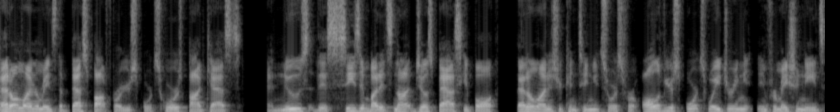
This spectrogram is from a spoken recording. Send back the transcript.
BetOnline remains the best spot for all your sports scores, podcasts, and news this season, but it's not just basketball. BetOnline is your continued source for all of your sports wagering information needs,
